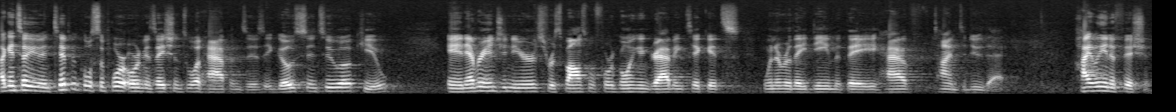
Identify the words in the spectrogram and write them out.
I can tell you in typical support organizations, what happens is it goes into a queue, and every engineer is responsible for going and grabbing tickets whenever they deem that they have time to do that highly inefficient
